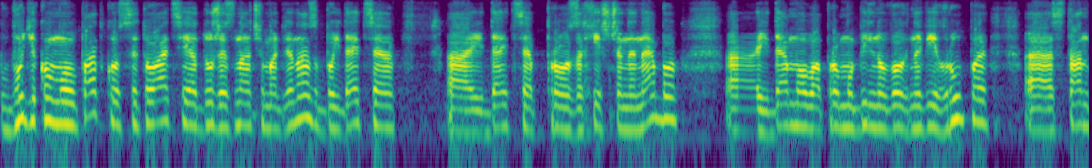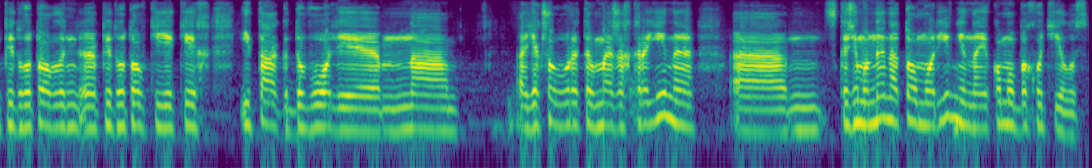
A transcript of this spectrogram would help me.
В будь-якому випадку ситуація дуже значима для нас, бо йдеться. Йдеться про захищене небо, йде мова про мобільно-вогневі групи, стан підготовлень підготовки яких і так доволі на якщо говорити в межах країни, е, скажімо, не на тому рівні, на якому би хотілося,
